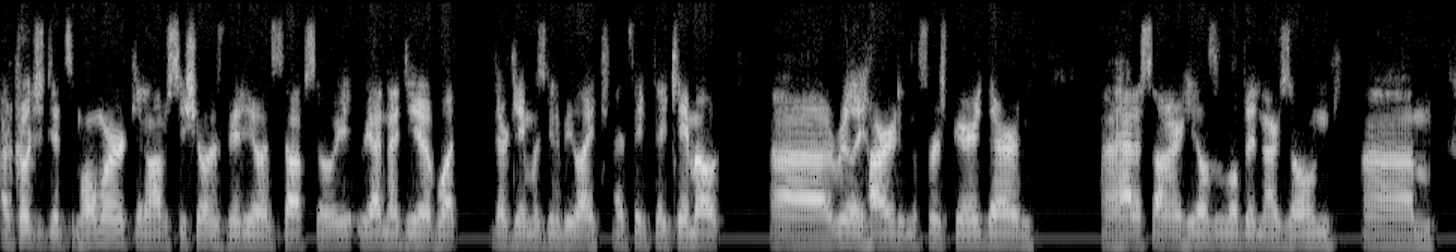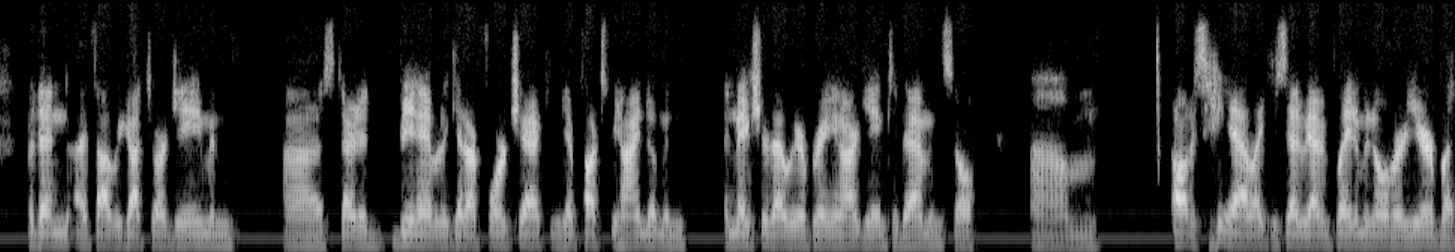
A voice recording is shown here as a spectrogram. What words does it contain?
our coaches did some homework and obviously showed us video and stuff, so we, we had an idea of what their game was going to be like. I think they came out uh, really hard in the first period there and uh, had us on our heels a little bit in our zone. Um, but then I thought we got to our game and uh, started being able to get our forecheck and get pucks behind them and and make sure that we were bringing our game to them. And so, um, obviously, yeah, like you said, we haven't played them in over a year, but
